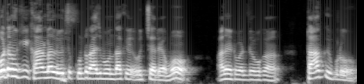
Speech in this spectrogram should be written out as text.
ఓటమికి కారణాలు వెతుక్కుంటూ రాజభవన్ దాకా వచ్చారేమో అనేటువంటి ఒక టాక్ ఇప్పుడు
